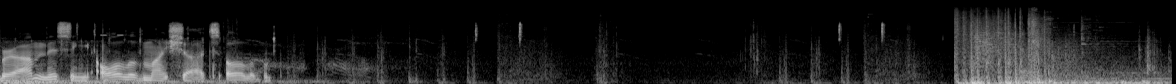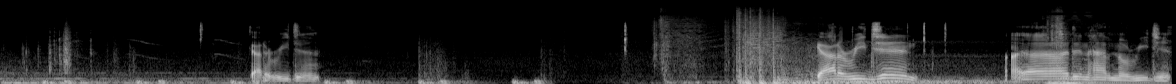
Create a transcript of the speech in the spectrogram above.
Bruh, I'm missing all of my shots. All of them. Gotta regen. Gotta regen. I, I didn't have no regen.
